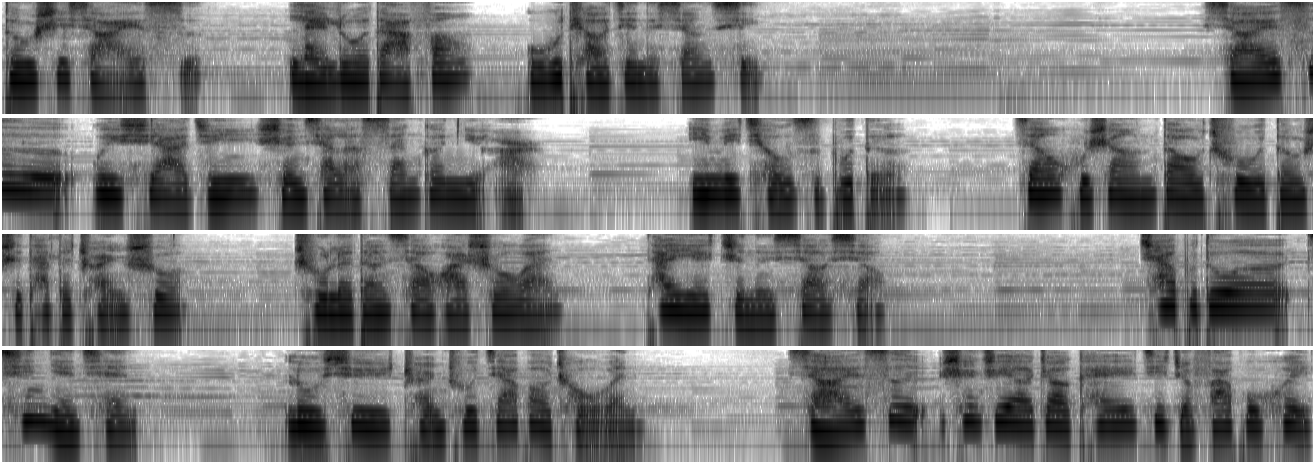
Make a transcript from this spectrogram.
都是小 S，磊落大方，无条件的相信。小 S 为徐亚军生下了三个女儿，因为求子不得，江湖上到处都是她的传说，除了当笑话说完。他也只能笑笑。差不多七年前，陆续传出家暴丑闻，小 S 甚至要召开记者发布会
